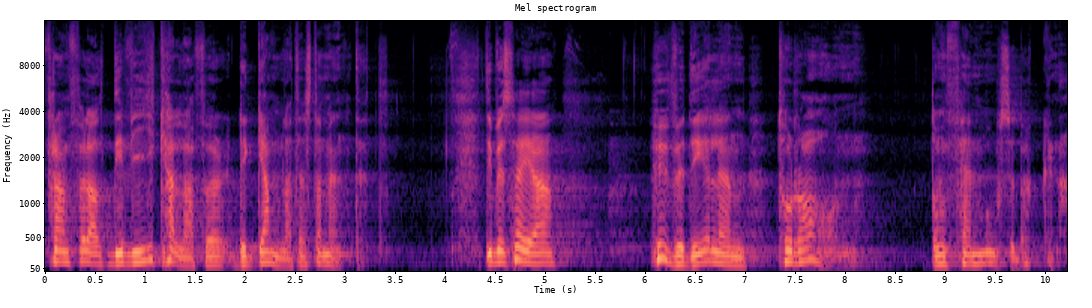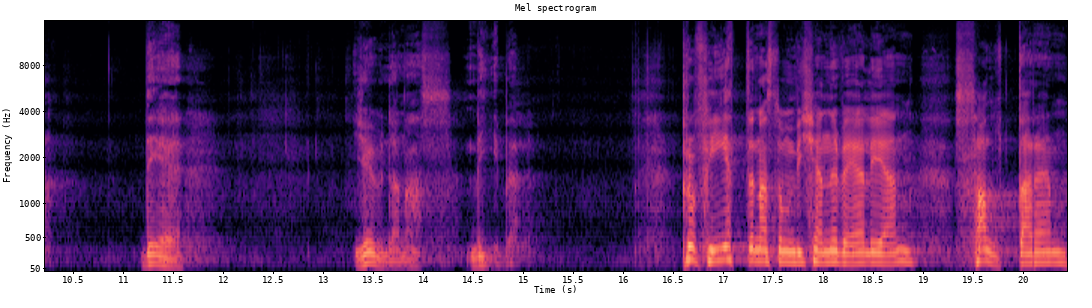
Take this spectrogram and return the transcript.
framförallt det vi kallar för det gamla testamentet. Det vill säga huvuddelen Toran, de fem Moseböckerna. Det är judarnas bibel. Profeterna som vi känner väl igen, Saltaren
